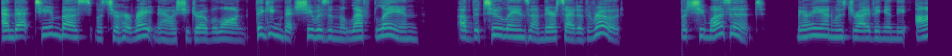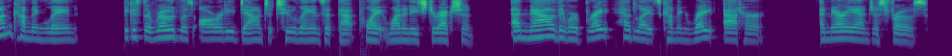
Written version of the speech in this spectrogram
And that team bus was to her right now as she drove along, thinking that she was in the left lane of the two lanes on their side of the road. But she wasn't. Marianne was driving in the oncoming lane because the road was already down to two lanes at that point, one in each direction. And now there were bright headlights coming right at her. And Marianne just froze.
